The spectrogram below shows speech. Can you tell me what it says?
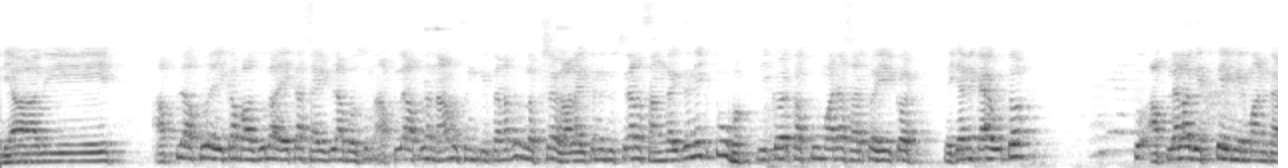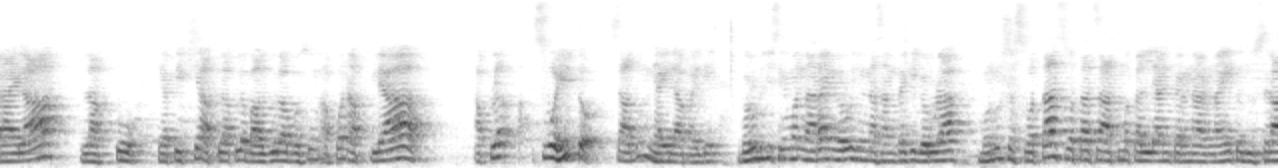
द्यावे. आपलं आपलं एका बाजूला एका साईडला बसून आपलं आपलं नाम संकीर्तनातच लक्ष घालायचं आणि दुसऱ्याला सांगायचं नाही की तू भक्ती कर का? तू माझ्यासारखं हे कर. याच्याने काय होतं? तो आपल्याला व्यत्यय निर्माण करायला लागतो. त्यापेक्षा आपलं आपलं बाजूला बसून आपण आपल्या आपलं स्वहित साधून घ्यायला पाहिजे. गरुडजी श्रीमान नारायण गरुडजींना सांगतात की गरुडा मनुष्य स्वतः स्वतःचं आत्मकल्याण करणार नाही तर दुसरा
